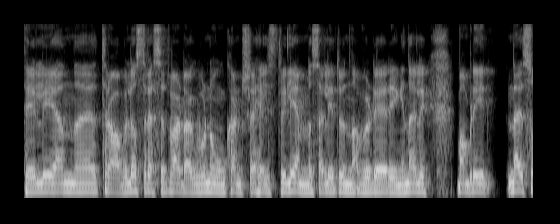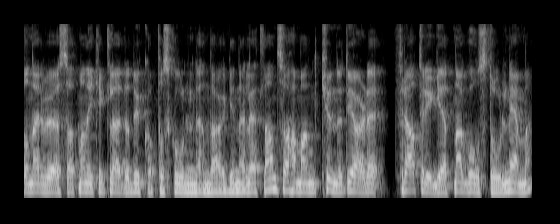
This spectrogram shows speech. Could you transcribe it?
til i en uh, travel og stresset hverdag hvor noen kanskje helst vil gjemme seg litt unna vurderingene, eller man blir så nervøs at man ikke klarer å dukke opp på skolen den dagen, eller et eller annet, så har man kunnet gjøre det fra tryggheten av godstolen hjemme.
